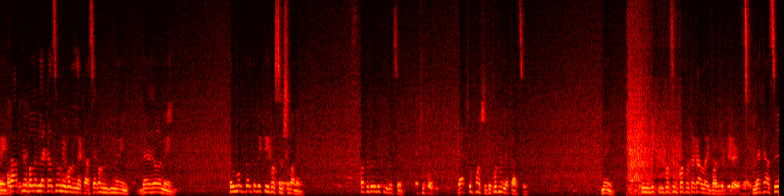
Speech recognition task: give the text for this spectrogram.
নেই। তা আপনি বলেন লেখা আছে উনি বলেন লেখা আছে। এখন নেই দেখা গেল নেই। তাহলে মুগ ডাল তো বিক্রি করছেন সমানে। কত করে বিক্রি করছেন? একশো পঁয়ষট্টি। কোথায় লেখা আছে? নেই। তিনি বিক্রি করছেন কত টাকা আল্লাহ লেখা আছে?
